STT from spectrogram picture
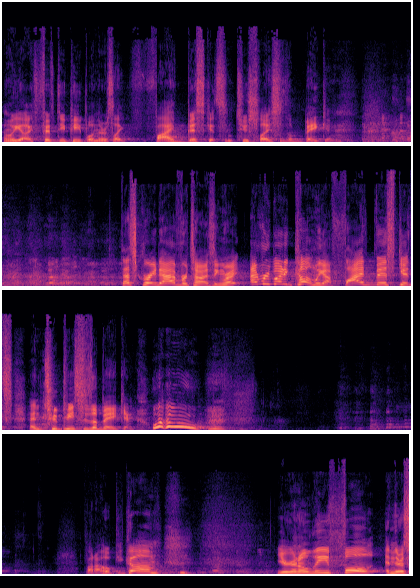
And we get like 50 people, and there's like five biscuits and two slices of bacon. That's great advertising, right? Everybody come. We got five biscuits and two pieces of bacon. Woohoo! But I hope you come. You're to leave full, and there's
